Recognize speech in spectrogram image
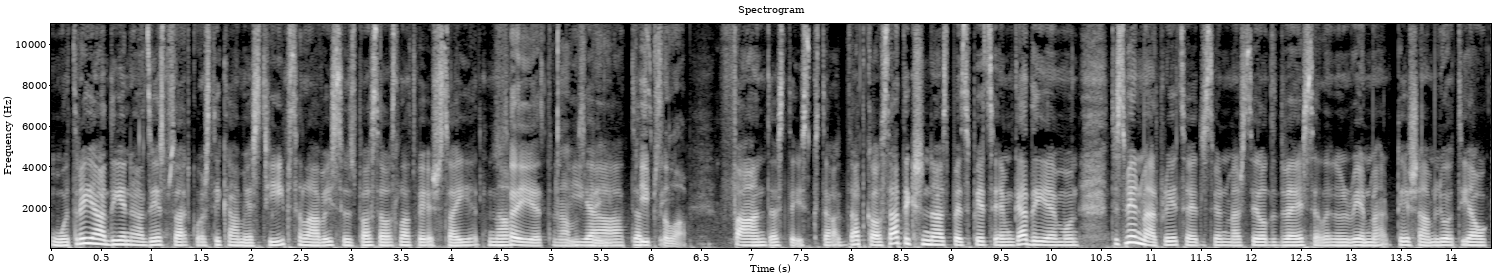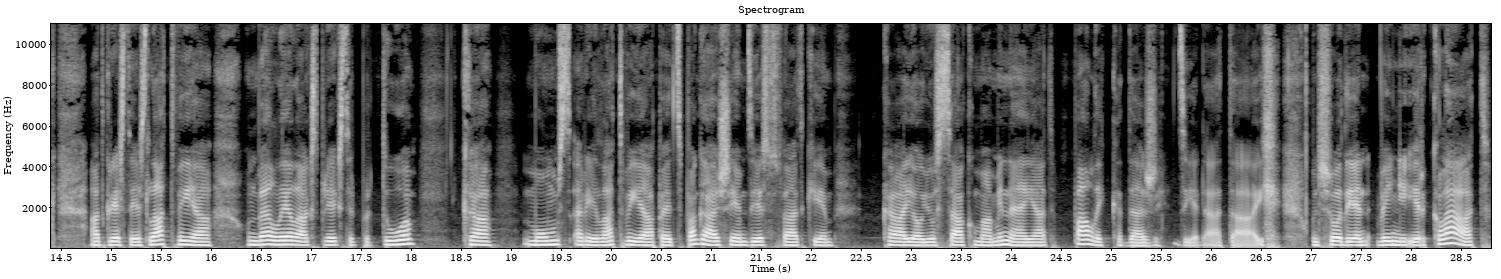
Otrajā dienā dziesmu svētkos tikāmies Ķīpselā, visus pasaules latviešu sajietinā. Sajietinām, jā, tas Ķīpselā. Bija fantastiski. Tāda atkal satikšanās pēc pieciem gadiem, un tas vienmēr priecē, tas vienmēr silda dvēseli, un vienmēr tiešām ļoti jauki atgriezties Latvijā. Un vēl lielāks prieks ir par to, ka mums arī Latvijā pēc pagājušiem dziesmu svētkiem kā jau jūs sākumā minējāt, palika daži dziedātāji. Un šodien viņi ir klāt.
